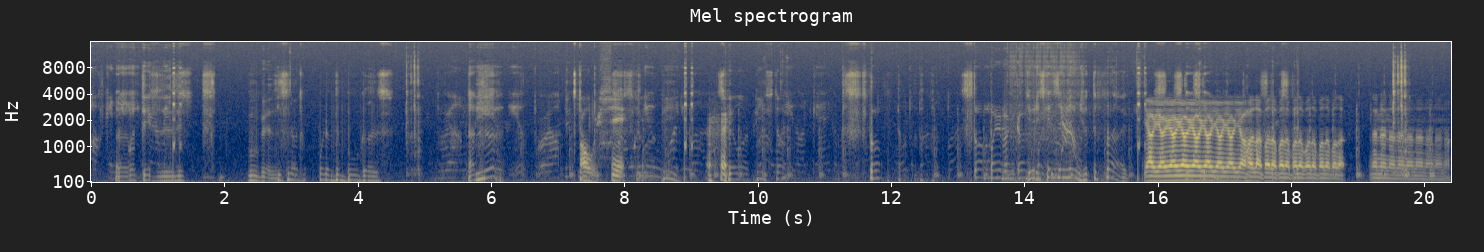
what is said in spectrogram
fucking uh, hate What is this? Boogers. He's not one of the boogers. Bro, I'm gonna shoot you, bro. Oh shit. Spill our pee stuff. Dude, this kid's a. What the fuck? Yo yo yo yo yo yo yo yo yo hold up hold up hold up hold up hold up hold up hold up. No no no no no no no no no.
